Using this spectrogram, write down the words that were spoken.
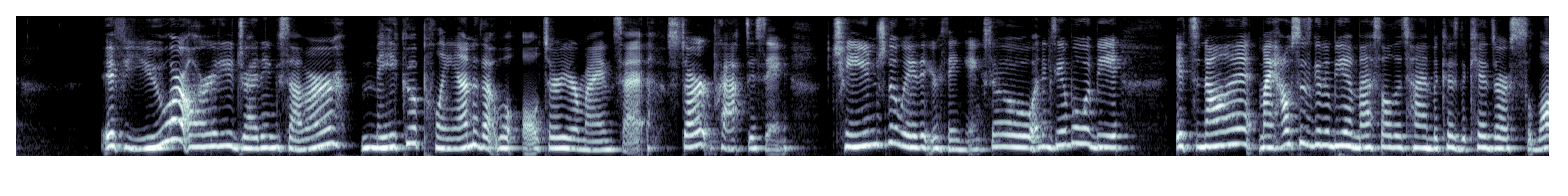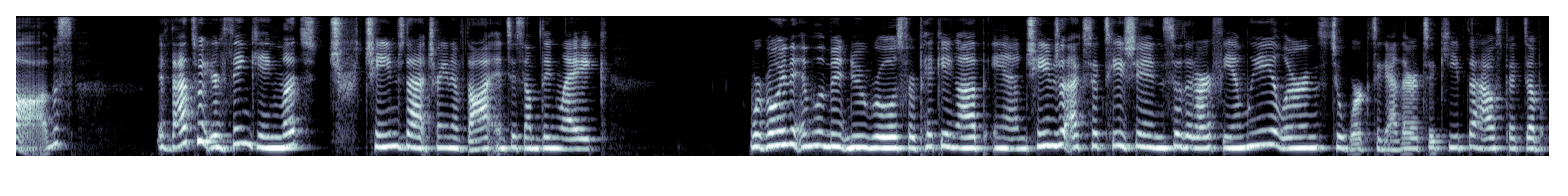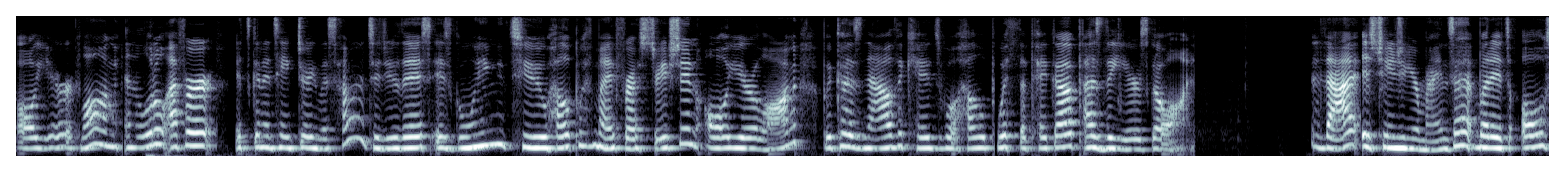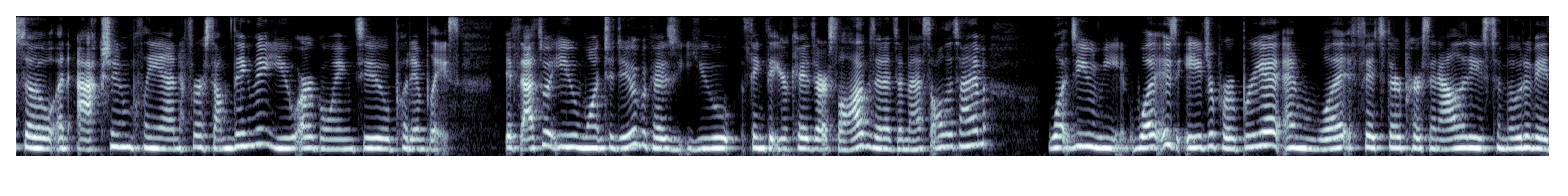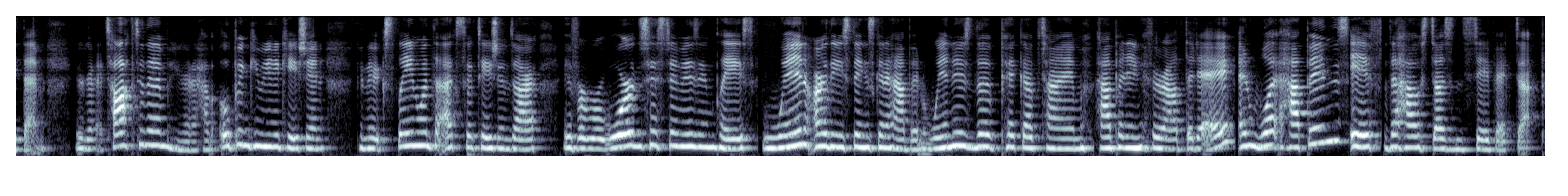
If you are already dreading summer, make a plan that will alter your mindset. Start practicing. Change the way that you're thinking. So, an example would be it's not my house is going to be a mess all the time because the kids are slobs. If that's what you're thinking, let's tr- change that train of thought into something like we're going to implement new rules for picking up and change the expectations so that our family learns to work together to keep the house picked up all year long. And the little effort it's going to take during the summer to do this is going to help with my frustration all year long because now the kids will help with the pickup as the years go on that is changing your mindset, but it's also an action plan for something that you are going to put in place if that's what you want to do because you think that your kids are slobs and it's a mess all the time, what do you need? What is age appropriate and what fits their personalities to motivate them? You're going to talk to them, you're going to have open communication, you're going to explain what the expectations are. If a reward system is in place, when are these things going to happen? When is the pickup time happening throughout the day? And what happens if the house doesn't stay picked up?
